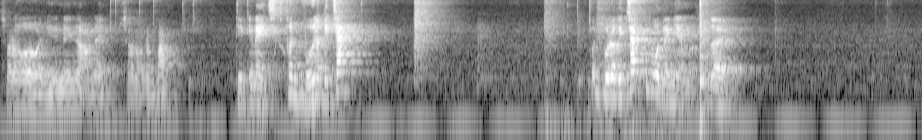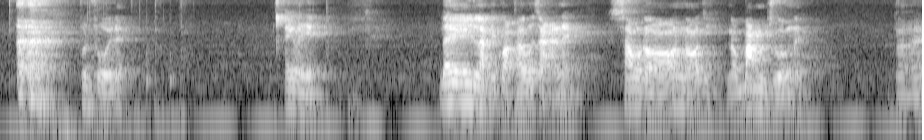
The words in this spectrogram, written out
Sau đó hồi hồi những cái nến nhỏ đây, sau đó nó băm. Thì cái này phân phối là cái chắc. Phân phối là cái chắc luôn anh em đây. Phân phối đây. Anh em nhìn đây là cái quả pháo vỡ giả này. Sau đó nó gì? Nó băm xuống này. Đấy.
